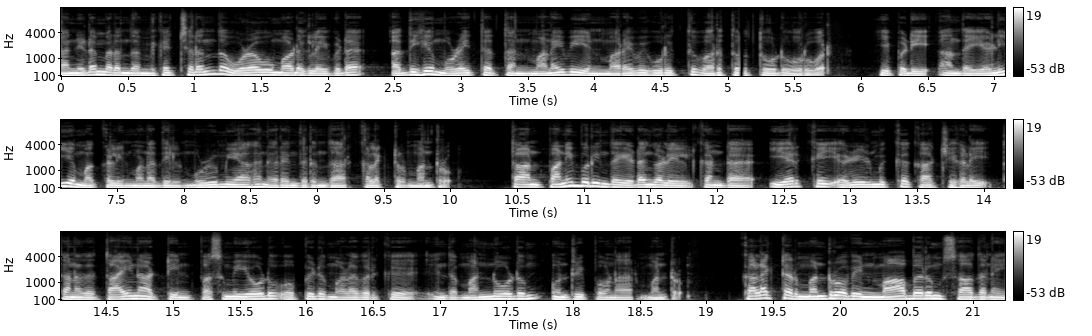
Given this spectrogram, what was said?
தன்னிடமிருந்த மிகச்சிறந்த உழவு மாடுகளை விட அதிகம் உழைத்த தன் மனைவியின் மறைவு குறித்து வருத்தத்தோடு ஒருவர். இப்படி அந்த எளிய மக்களின் மனதில் முழுமையாக நிறைந்திருந்தார் கலெக்டர் மன்றோ. தான் பணிபுரிந்த இடங்களில் கண்ட இயற்கை எழில்மிக்க காட்சிகளை தனது தாய்நாட்டின் பசுமையோடு ஒப்பிடும் அளவிற்கு இந்த மண்ணோடும் ஒன்றிப்போனார் மன்றோ கலெக்டர் மன்ரோவின் மாபெரும் சாதனை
